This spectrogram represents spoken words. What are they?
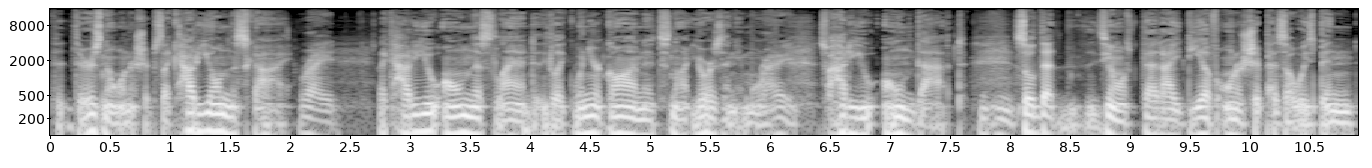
that there is no ownership. It's like how do you own the sky? Right. Like how do you own this land? Like when you're gone it's not yours anymore. Right. so how do you own that? Mm-hmm. So that you know that idea of ownership has always been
